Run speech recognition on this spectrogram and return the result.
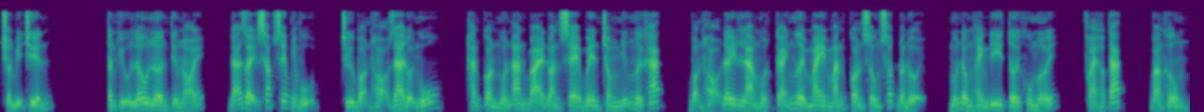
Chuẩn bị chiến. Tần cửu lâu lớn tiếng nói, đã dậy sắp xếp nhiệm vụ, trừ bọn họ ra đội ngũ, hắn còn muốn an bài đoàn xe bên trong những người khác, bọn họ đây là một cái người may mắn còn sống sót đoàn đội, muốn đồng hành đi tới khu mới, phải hợp tác, bằng không,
